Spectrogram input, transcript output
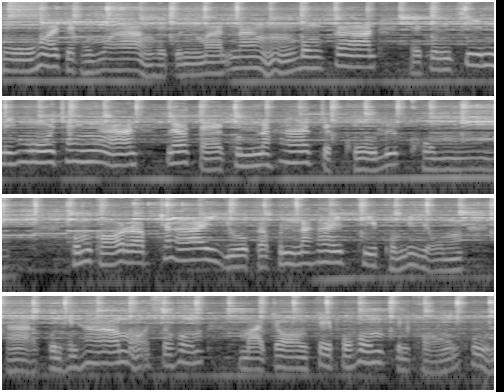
หัวใจผมว่าง ให้คุณมานั่งบงการ ให้คุณชี้นิ้วใช้งาน แล้วแต่คุณนะจะขู่หรือคม ผมขอรับใช้อยู่กับคุณนายที่ผมนิยม หากคุณเห็นหาเหมาะสม มาจองใจผมเป็นของคุณ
